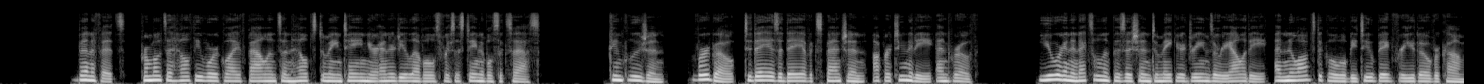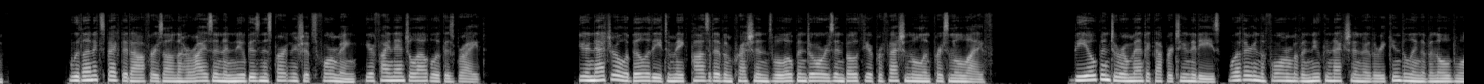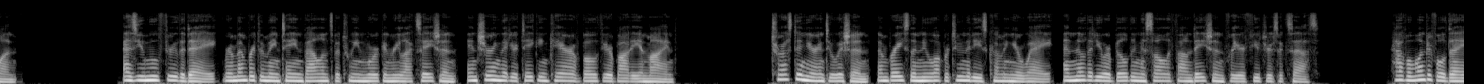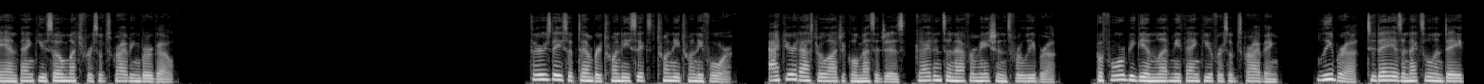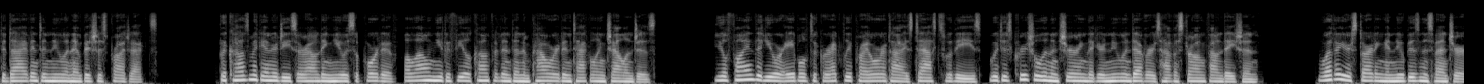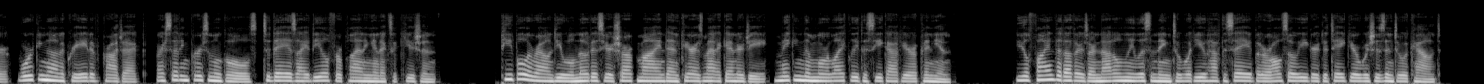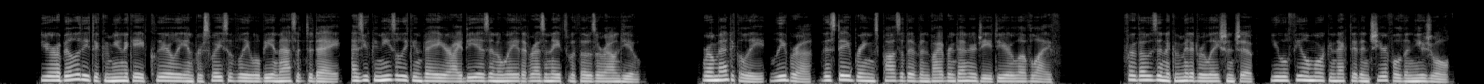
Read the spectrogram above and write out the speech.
Benefits Promotes a healthy work-life balance and helps to maintain your energy levels for sustainable success. Conclusion Virgo, today is a day of expansion, opportunity, and growth. You are in an excellent position to make your dreams a reality, and no obstacle will be too big for you to overcome. With unexpected offers on the horizon and new business partnerships forming, your financial outlook is bright. Your natural ability to make positive impressions will open doors in both your professional and personal life. Be open to romantic opportunities, whether in the form of a new connection or the rekindling of an old one. As you move through the day, remember to maintain balance between work and relaxation, ensuring that you're taking care of both your body and mind. Trust in your intuition, embrace the new opportunities coming your way, and know that you are building a solid foundation for your future success. Have a wonderful day and thank you so much for subscribing Virgo. Thursday, September 26, 2024. Accurate astrological messages, guidance and affirmations for Libra. Before begin let me thank you for subscribing. Libra, today is an excellent day to dive into new and ambitious projects. The cosmic energy surrounding you is supportive, allowing you to feel confident and empowered in tackling challenges. You'll find that you are able to correctly prioritize tasks with ease, which is crucial in ensuring that your new endeavors have a strong foundation. Whether you're starting a new business venture, working on a creative project, or setting personal goals, today is ideal for planning and execution. People around you will notice your sharp mind and charismatic energy, making them more likely to seek out your opinion. You'll find that others are not only listening to what you have to say but are also eager to take your wishes into account. Your ability to communicate clearly and persuasively will be an asset today, as you can easily convey your ideas in a way that resonates with those around you. Romantically, Libra, this day brings positive and vibrant energy to your love life. For those in a committed relationship, you will feel more connected and cheerful than usual.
